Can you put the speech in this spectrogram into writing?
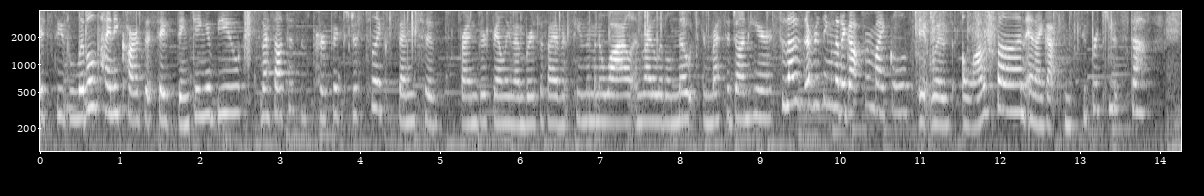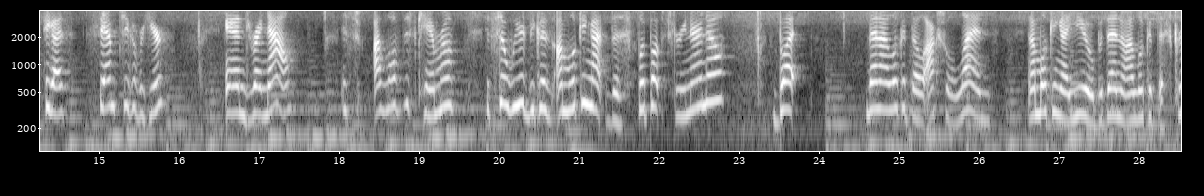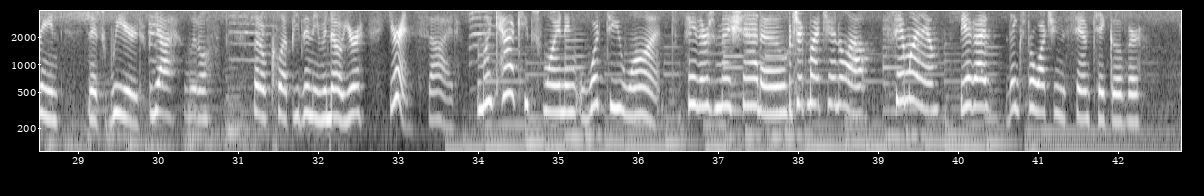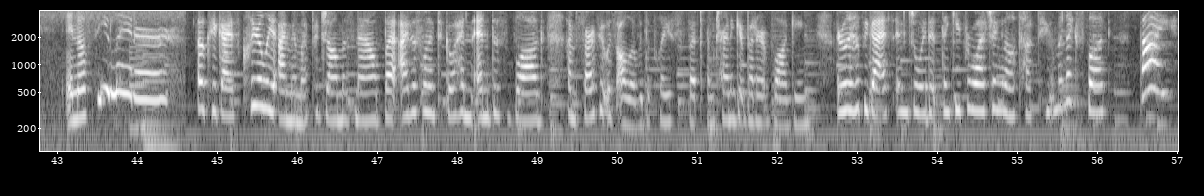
It's these little tiny cards that say thinking of you and I thought this was perfect just to like send to friends or family members if I haven't seen them in a while and write a little note and message on here. So that is everything that I got from Michaels. It was a lot of fun and I got some super cute stuff. Hey guys, Sam Tick over here and right now it's I love this camera. It's so weird because I'm looking at this flip up screen right now but then I look at the actual lens and I'm looking at you, but then I look at the screen and it's weird. But yeah, little little clip, you didn't even know. You're you're inside. My cat keeps whining, what do you want? Hey, there's my shadow. Go check my channel out, Sam I am. But yeah guys, thanks for watching the Sam Takeover. And I'll see you later. Okay guys, clearly I'm in my pajamas now, but I just wanted to go ahead and end this vlog. I'm sorry if it was all over the place, but I'm trying to get better at vlogging. I really hope you guys enjoyed it. Thank you for watching, and I'll talk to you in my next vlog. Bye!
